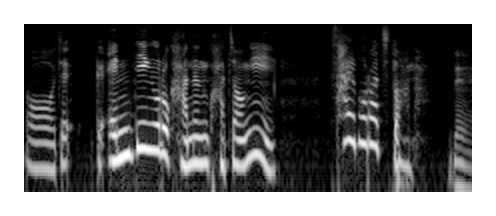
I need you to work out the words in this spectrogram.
어 이제 그 엔딩으로 가는 과정이 살벌하지도 않아. 네.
